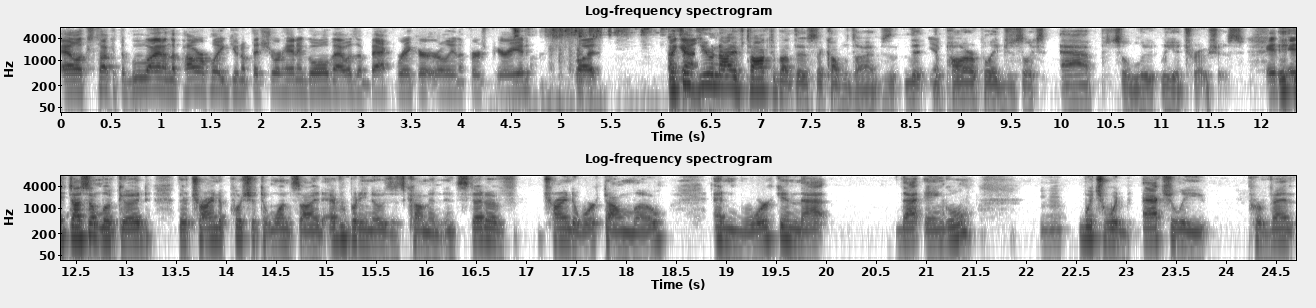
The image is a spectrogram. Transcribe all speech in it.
Alex Tuch at the blue line on the power play, giving up that shorthanded goal. That was a backbreaker early in the first period, but I Again- think you and I have talked about this a couple times. That the power play just looks absolutely atrocious. It- It, it, doesn't look good. They're trying to push it to one side. Everybody knows it's coming. Instead of trying to work down low and work in that that angle, Mhm. which would actually prevent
